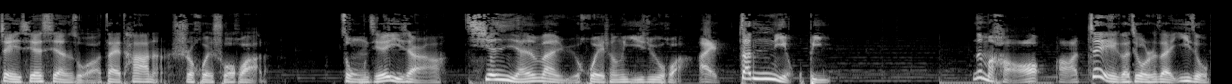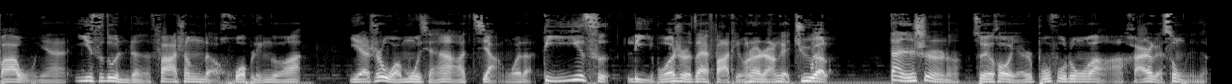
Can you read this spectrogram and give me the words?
这些线索在他那是会说话的。总结一下啊。千言万语汇成一句话，哎，真牛逼！那么好啊，这个就是在一九八五年伊斯顿镇发生的霍普林格案，也是我目前啊讲过的第一次李博士在法庭上让人给撅了。但是呢，最后也是不负众望啊，还是给送进去了。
